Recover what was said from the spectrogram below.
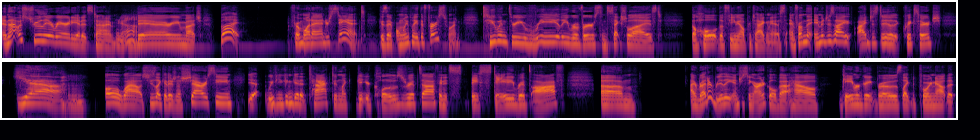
And that was truly a rarity at its time. Yeah. Very much. But from what I understand, because I've only played the first one, two and three really reversed and sexualized the whole the female protagonist. And from the images I I just did a quick search, yeah. Mm. Oh wow. She's like, there's a shower scene. Yeah, if you can get attacked and like get your clothes ripped off, and it's they stay ripped off. Um, I read a really interesting article about how Gamergate bros like to point out that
